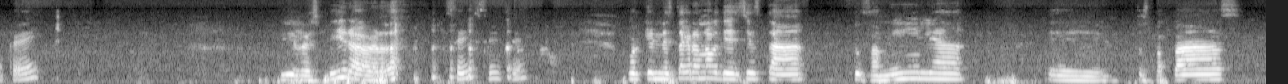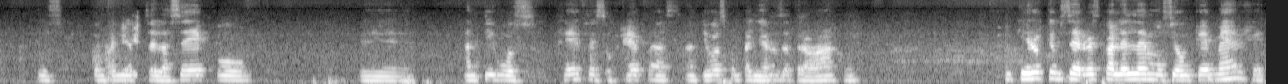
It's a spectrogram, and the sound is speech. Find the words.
ok. Y respira, ¿verdad? Sí, sí, sí. Porque en esta gran audiencia está tu familia, eh, tus papás, tus compañeros de la SECO, eh, antiguos jefes o jefas, antiguos compañeros de trabajo. Y quiero que observes cuál es la emoción que emerge.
